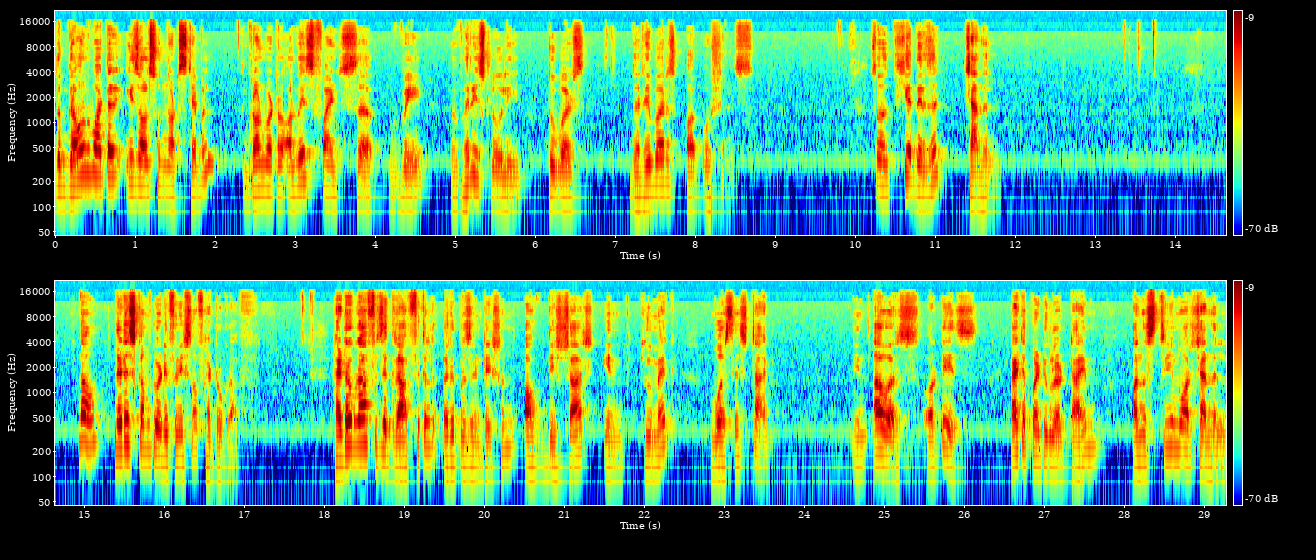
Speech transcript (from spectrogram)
The groundwater is also not stable. Groundwater always finds a way very slowly towards the rivers or oceans. So here there is a channel now let us come to a definition of hydrograph. Hydrograph is a graphical representation of discharge in cubic versus time in hours or days at a particular time on a stream or channel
